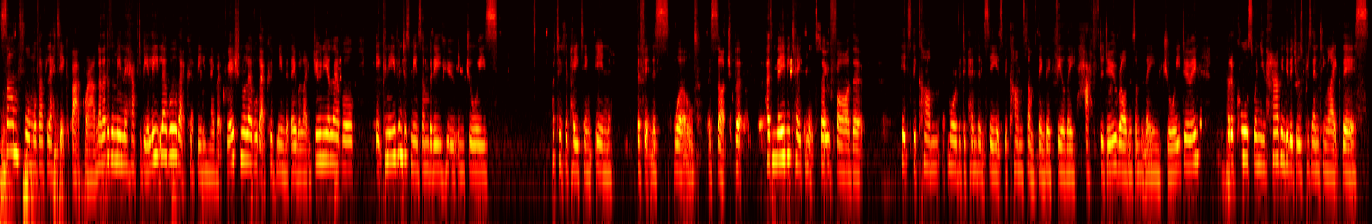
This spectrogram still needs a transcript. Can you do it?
some form of athletic background. Now, that doesn't mean they have to be elite level, that could be their recreational level, that could mean that they were like junior level. It can even just mean somebody who enjoys participating in the fitness world as such, but has maybe taken it so far that it's become more of a dependency. It's become something they feel they have to do rather than something they enjoy doing. But of course, when you have individuals presenting like this,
